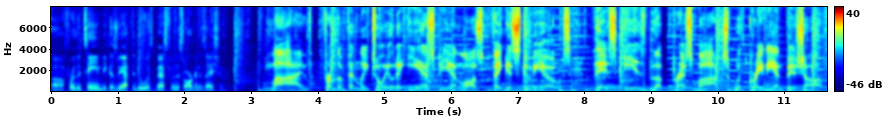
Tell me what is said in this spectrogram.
uh, for the team because we have to do what's best for this organization. Live from the Findlay Toyota ESPN Las Vegas studios, this is the Press Box with Graney and Bischoff.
